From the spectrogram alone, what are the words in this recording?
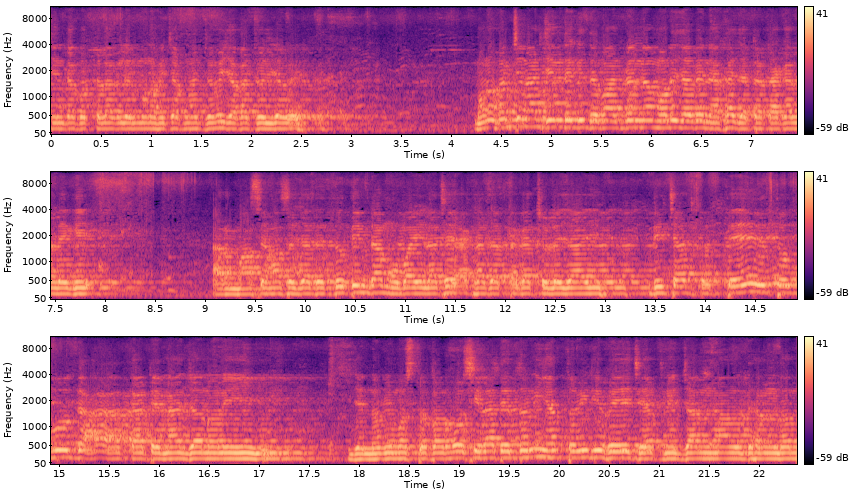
চিন্তা করতে লাগলেন মনে হয়েছে আপনার জমি জায়গা চলে যাবে। মনে হচ্ছে না জিন্দগিতে বাঁচবেন না মরে যাবেন এক হাজারটা টাকার লেগে। আর মাসে মাসে যাদের দু তিনটা মোবাইল আছে এক হাজার টাকা চলে যায়। রিচার্জ করতে তবু গা কাটে না জননী। যে নবী মুস্তফার ওসিলাতে দুনিয়া তৈরি হয়েছে, আপনি জানমাল ধ্যান ধন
